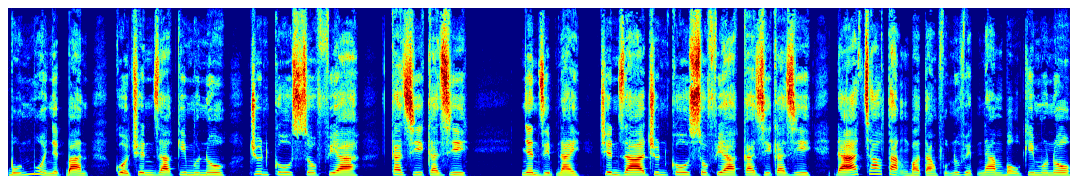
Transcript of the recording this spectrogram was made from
Bốn mùa Nhật Bản của chuyên gia kimono Junko Sofia Kajikaji. Nhân dịp này, chuyên gia Junko Sofia Kajikaji đã trao tặng Bảo tàng Phụ nữ Việt Nam bộ kimono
